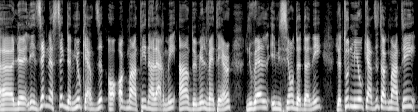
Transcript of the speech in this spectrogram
Euh, les diagnostics de myocardite ont augmenté dans l'armée en 2021. Nouvelle émission de données. Le taux de myocardite a augmenté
